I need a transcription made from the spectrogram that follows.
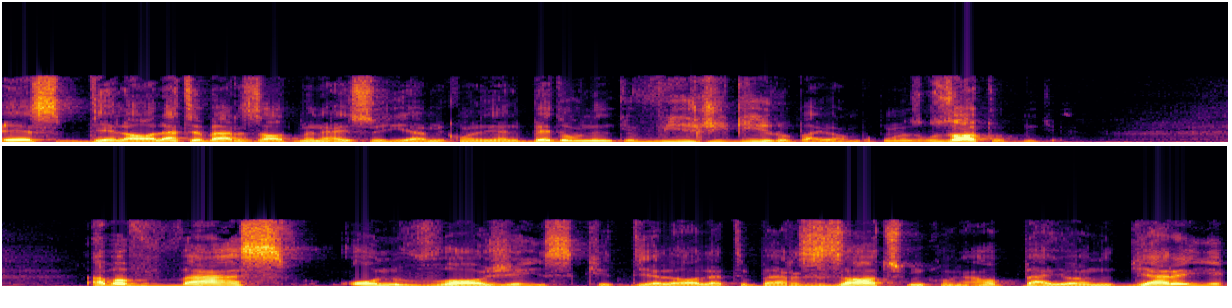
اسم دلالت بر ذات من حیث می‌کنه. یعنی بدون اینکه ویژگی رو بیان بکنه. ذات رو میگه. اما وصف اون واژه است که دلالت بر ذات می‌کنه. اما بیانگر یک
